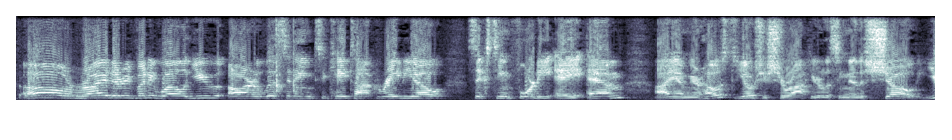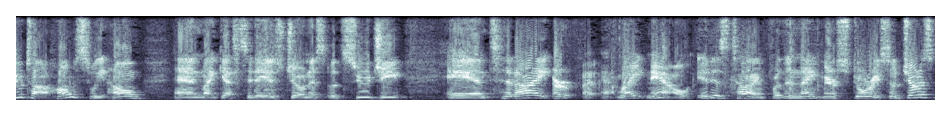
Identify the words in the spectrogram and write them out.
All right, everybody. Well, you are listening to K Talk Radio, 1640 AM. I am your host, Yoshi Shiraki. You're listening to the show, Utah Home Sweet Home, and my guest today is Jonas Utsuji. And tonight, or uh, right now, it is time for the nightmare story. So, Jonas,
